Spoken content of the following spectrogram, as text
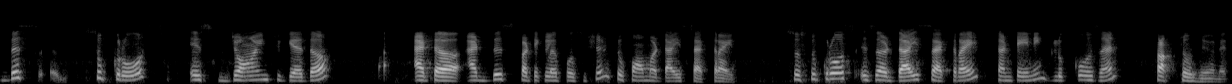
this sucrose is joined together at a, at this particular position to form a disaccharide so sucrose is a disaccharide containing glucose and fructose unit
